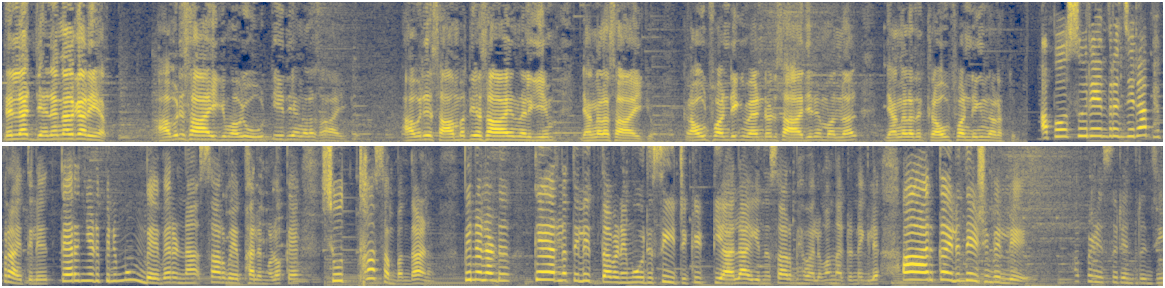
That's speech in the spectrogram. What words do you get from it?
ഇതെല്ലാം ജനങ്ങൾക്കറിയാം. അവർ സഹായിക്കും അവർ വോട്ട് ചെയ്ത് ഞങ്ങളെ സഹായിക്കും. അവർ സാമ്പത്തിക സഹായം നൽകിയും ഞങ്ങളെ സഹായിക്കും. ക്രൗഡ് ഫണ്ടിങ് വേണ്ട ഒരു സാഹചര്യം വന്നാൽ ഞങ്ങളത് ക്രൗഡ് ഫണ്ടിങ് നടത്തും. അപ്പോ സുരേന്ദ്രൻജിയുടെ അഭിപ്രായത്തിൽ തെരഞ്ഞെടുപ്പിന് മുമ്പേ വരുന്ന സർവേ ഫലങ്ങളൊക്കെ ശുദ്ധ സംബന്ധമാണ് പിന്നല്ലാണ്ട് കേരളത്തിൽ ഇത്തവണയും ഒരു സീറ്റ് കിട്ടിയാലായി എന്ന് സർവേ ഫലം വന്നിട്ടുണ്ടെങ്കിൽ ആർക്കായാലും ദേഷ്യം വരില്ലേ? അപ്പോഴേ സുരേന്ദ്രൻജി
